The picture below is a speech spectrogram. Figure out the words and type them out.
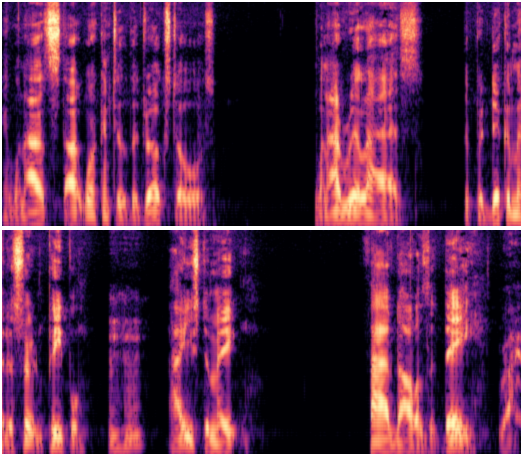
and when I started working to the drug stores, when I realized the predicament of certain people, mm-hmm. I used to make five dollars a day Right.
